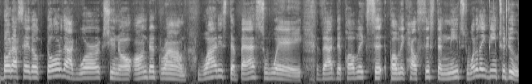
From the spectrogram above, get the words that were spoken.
But as a doctor that works, you know, on the ground, what is the best way that the public public health system needs to, what do they need to do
